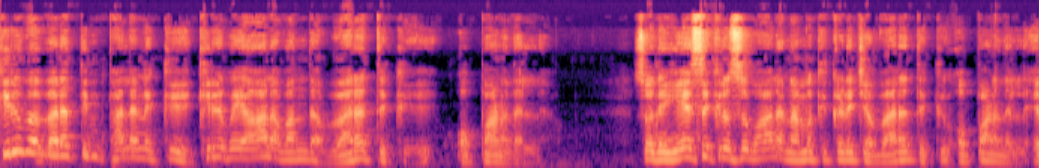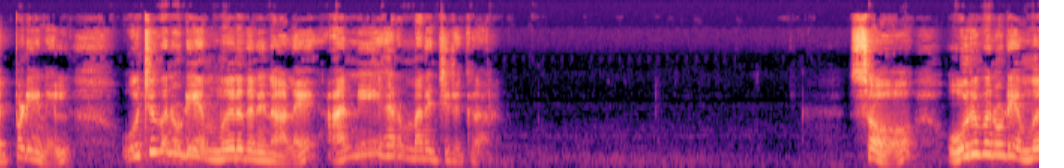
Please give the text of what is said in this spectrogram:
கிருப வரத்தின் பலனுக்கு கிருபையால வந்த வரத்துக்கு ஒப்பானதல்ல. ஸோ இந்த இயேசு கிறிஸ்துவால நமக்கு கிடைச்ச வரத்துக்கு ஒப்பானதல்ல. எப்படியெனில் ஒருவனுடைய மீறுதலினாலே அநேகர் மறைச்சிருக்கிறார் ஸோ ஒருவனுடைய மீறு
